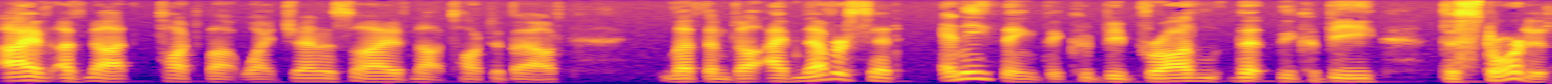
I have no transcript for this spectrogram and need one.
I've, I've not talked about white genocide. I've not talked about let them die. I've never said anything that could be broad that could be distorted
